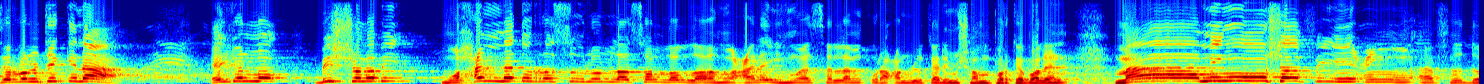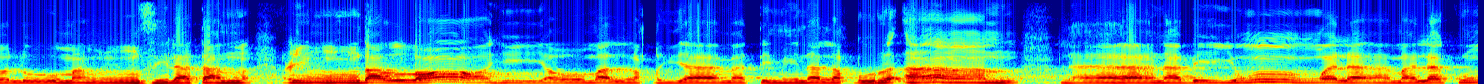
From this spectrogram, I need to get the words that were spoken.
জোর বলুন ঠিক কিনা? এই জন্য বিশ্বনবী মুহাম্মদুর রসুল্লাহ সাল্লাহ আলাইহাসাল্লাম কুরআনুল করিম সম্পর্কে বলেন, মা মিন শাফিইন আফদলু মানজিলাতান ইনদাল্লাহি ইয়াউমাল কিয়ামাতি মিনাল কুরআন। লা নাবিয়্যুন ওয়ালা মালাকুন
